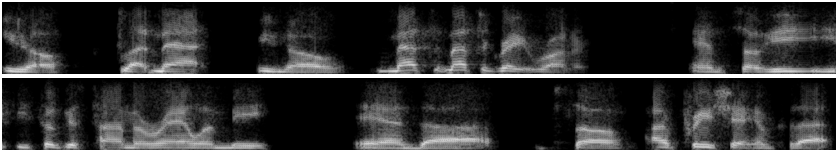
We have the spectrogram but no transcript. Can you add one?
you know let Matt you know Matt's Matt's a great runner, and so he he took his time and ran with me, and uh, so I appreciate him for that.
